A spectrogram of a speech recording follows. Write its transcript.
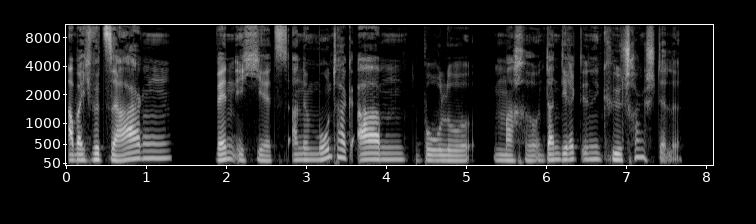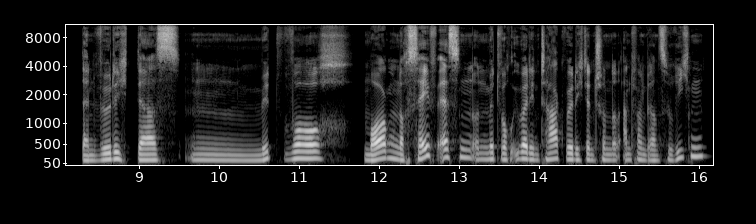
Aber ich würde sagen, wenn ich jetzt an einem Montagabend Bolo mache und dann direkt in den Kühlschrank stelle, dann würde ich das mh, Mittwoch morgen noch safe essen und Mittwoch über den Tag würde ich dann schon anfangen dran zu riechen.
